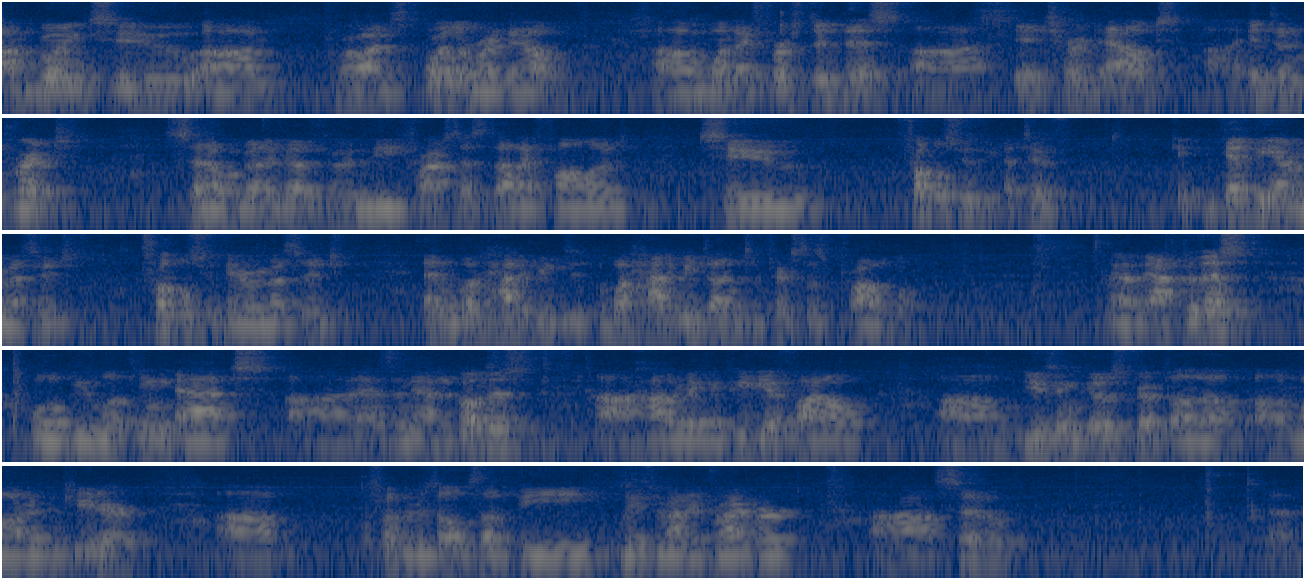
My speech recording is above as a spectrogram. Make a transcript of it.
I'm going to um, provide a spoiler right now. Uh, when I first did this, uh, it turned out uh, it didn't print. So we're going to go through the process that I followed to troubleshoot, uh, to get the error message, troubleshoot the error message, and what had to be, what had to be done to fix this problem. And after this, we'll be looking at, uh, as an added bonus, uh, how to make a PDF file um, using GhostScript on a, on a modern computer, from the results of the laser driver. Uh, so uh,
